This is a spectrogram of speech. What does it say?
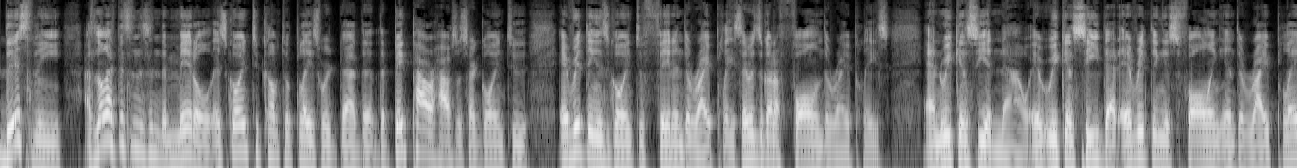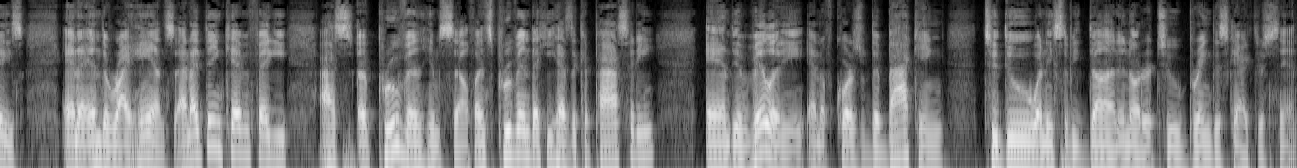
Disney, as long as Disney is in the middle, it's going to come to a place where the, the, the big powerhouses are going to, everything is going to fit in the right place. Everything's going to fall in the right place. And we can see it now. We can see that everything is falling in the right place and in the right hands. And I think Kevin Feige has uh, proven himself and it's proven that he has the capacity and the ability and of course the backing to do what needs to be done in order to bring these characters in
